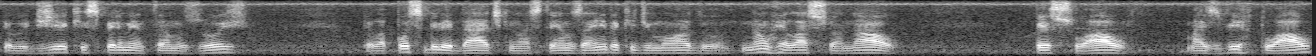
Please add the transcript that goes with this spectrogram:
pelo dia que experimentamos hoje, pela possibilidade que nós temos, ainda que de modo não relacional, pessoal, mas virtual,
